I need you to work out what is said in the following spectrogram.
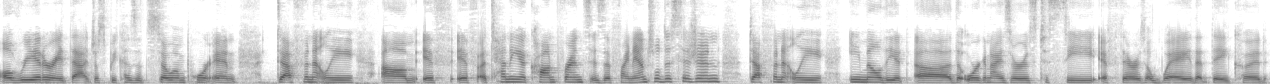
I'll reiterate that just because it's so important. Definitely, um, if if attending a conference is a financial decision, definitely email the uh, the organizers to see if there's a way that they could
